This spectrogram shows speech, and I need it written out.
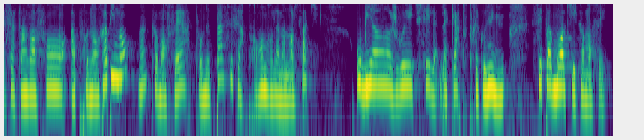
Certains enfants apprenant rapidement hein, comment faire pour ne pas se faire prendre la main dans le sac, ou bien jouer, tu sais, la, carte très connue du c'est pas moi qui ai commencé.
